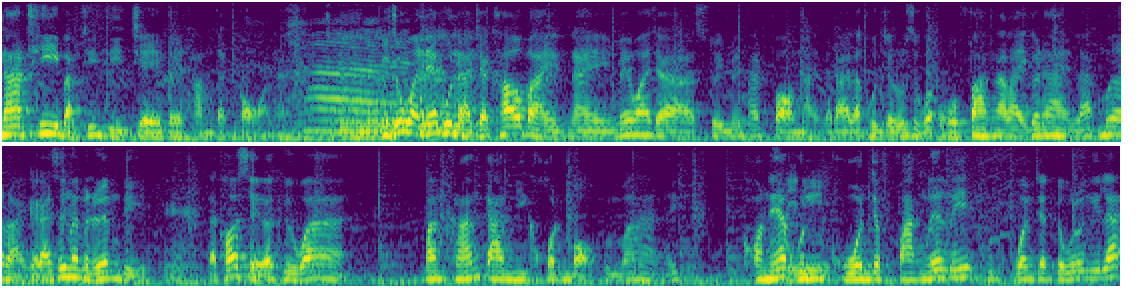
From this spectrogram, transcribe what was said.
หน้าที่แบบที่ดีเจเคยทำแต่ก่อนนะใช่ คือทุกวันนี้คุณอาจจะเข้าไปในไม่ว่าจะ streaming platform ไหนก็ได้ แล้วคุณจะรู้สึกว่าโอ้โหฟังอะไรก็ได้และเมื่อไหร่ก็ได้ซึ่งนั่นเป็นเรื่องดี อืมแต่ข้อเสียก็คือว่าบางครั้งการมีคนบอกคุณว่าเฮ้ยตอนเนี้ยไม่ดีคุณควรจะฟังเรื่องนี้ คุณควรจะดูเรื่องนี้และ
